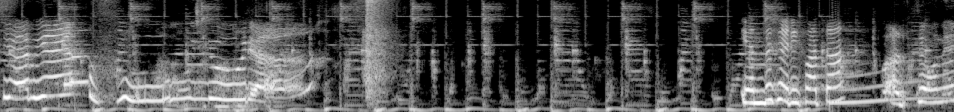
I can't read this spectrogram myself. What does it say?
ചെറിയ. എന്താ ഷെരീഫാത്ത പഠിച്ചോനെ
